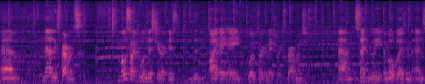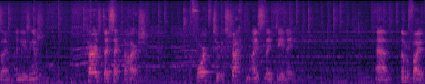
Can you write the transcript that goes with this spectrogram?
that. Um, now, the experiments. Most likely one this year is the IAA growth regulator experiment. Um, secondly, immobilizing the enzyme and using it. Third, dissect the heart. Fourth, to extract and isolate DNA. Um, number five,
